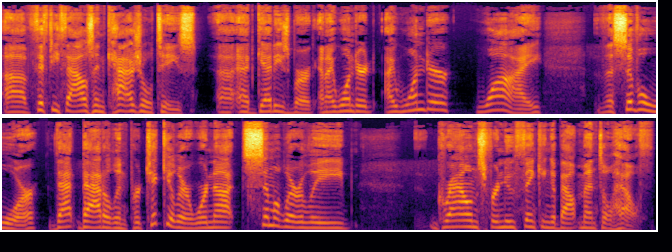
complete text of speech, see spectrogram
Uh, 50,000 casualties uh, at Gettysburg. And I wondered, I wonder why the Civil War, that battle in particular, were not similarly grounds for new thinking about mental health.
